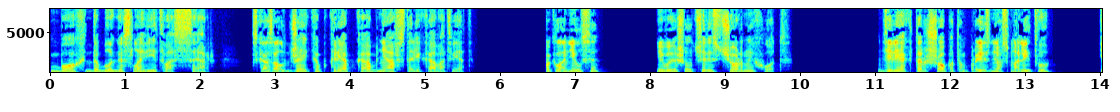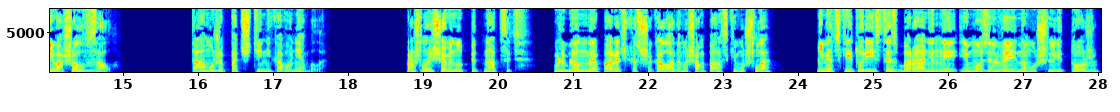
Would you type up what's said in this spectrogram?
«Бог да благословит вас, сэр», — сказал Джейкоб, крепко обняв старика в ответ. Поклонился и вышел через черный ход. Директор шепотом произнес молитву и вошел в зал. Там уже почти никого не было. Прошло еще минут пятнадцать. Влюбленная парочка с шоколадом и шампанским ушла. Немецкие туристы с бараниной и Мозельвейном ушли тоже.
